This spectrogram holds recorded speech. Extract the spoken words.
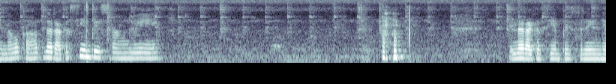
என்னவோ காதில் ரகசியம் பேசுகிறாங்களே என்ன ரகசியம் பேசுகிறீங்க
